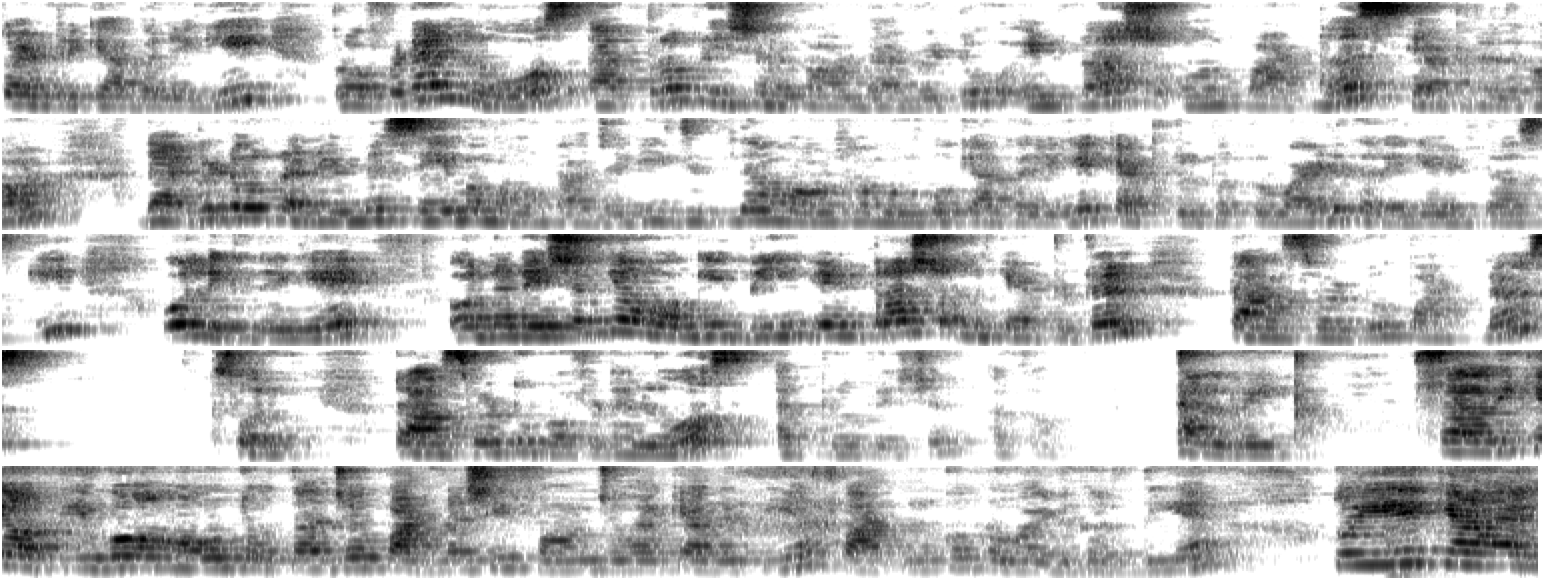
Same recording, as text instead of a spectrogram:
तो एंट्री क्या बनेगी? Profit and loss appropriation account debit to interest on partners capital account debit और क्रेडिट में सेम अमाउंट आ जाएगी। जितने अमाउंट हम उनको क्या करेंगे? कैपिटल पर प्रोवाइड करेंगे इंटरेस्ट की, वो लिख देंगे। और नरेशन क्या होगी? Being interest on capital transfer to partners sorry transfer to profit and loss appropriation account salary salary क्या होती है? वो अमाउंट होता है जो पार्टनरशिप फॉर्म जो है क्या देती है? पार्टनर को प्रोवाइड करती है। तो ये क्या है?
